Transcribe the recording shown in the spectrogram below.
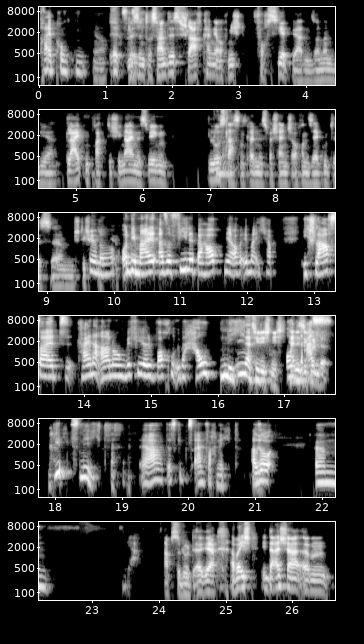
drei Punkten. Ja. Und das Interessante ist, Schlaf kann ja auch nicht forciert werden, sondern wir gleiten praktisch hinein. Deswegen loslassen genau. können, ist wahrscheinlich auch ein sehr gutes ähm, Stichwort. Genau. Und die mal, also viele behaupten ja auch immer, ich habe, ich schlafe seit keine Ahnung wie viele Wochen überhaupt nicht. Natürlich nicht, keine Und Sekunde. Das gibt's nicht. Ja, das gibt es einfach nicht. Also ja. Ähm. Absolut, äh, ja. Aber ich, da ich ja ähm,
